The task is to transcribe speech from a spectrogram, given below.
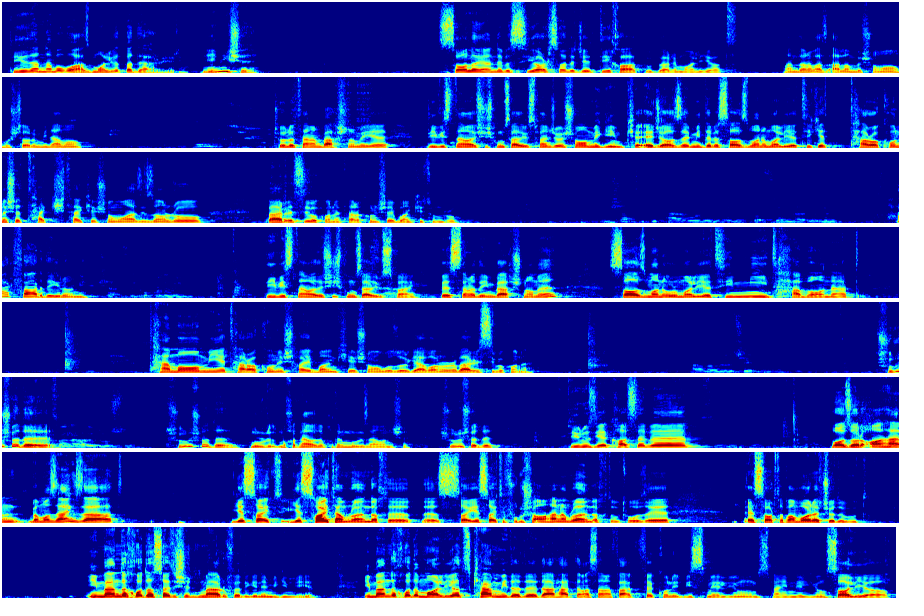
دیگه دیدن نه بابا از مالیات باید در بیاریم. نمیشه. سال آینده بسیار سال جدی خواهد بود برای مالیات. من دارم از الان به شما هشدار رو میدم جلوتر هم بخشنامه 296 525 رو به شما میگیم که اجازه میده به سازمان مالیاتی که تراکنش تک تک شما عزیزان رو بررسی بکنه. تراکنش های بانکیتون رو. هر فرد ایرانی. 296 525 به استناد این بخشنامه سازمان اورمالیاتی می تواند تمامی تراکنش های بانکی شما بزرگواران رو بررسی بکنه. شروع شده. شروع شده. مرور می‌خواد 90 بخاطر مرور زمانشه. شروع شده. دیروز یه کاسب بازار آهن به ما زنگ زد. یه سایت یه سایت هم رو انداخته یه سایت فروش آهن هم رو انداخته بود. تو حوزه استارتاپ هم وارد شده بود. این بنده خدا سایتش معروفه دیگه نمیگیم دیگه. این بنده خدا مالیات کم می‌داده در حد مثلا فکر کنید 20 میلیون 25 میلیون سالیا.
